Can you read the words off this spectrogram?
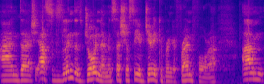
And uh, she asks Linda to join them and says she'll see if Jimmy could bring a friend for her. Um,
